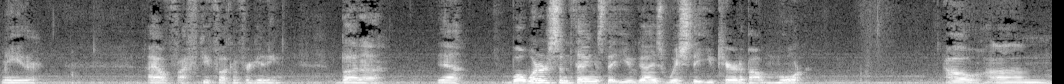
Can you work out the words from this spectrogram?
me either. I I keep fucking forgetting, but uh, yeah. Well, what are some things that you guys wish that you cared about more? Oh, um,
